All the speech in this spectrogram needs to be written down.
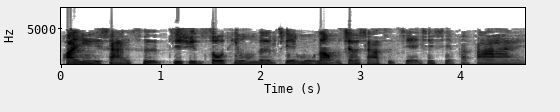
欢迎你下一次继续收听我们的节目。那我们就下次见，谢谢，拜拜。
